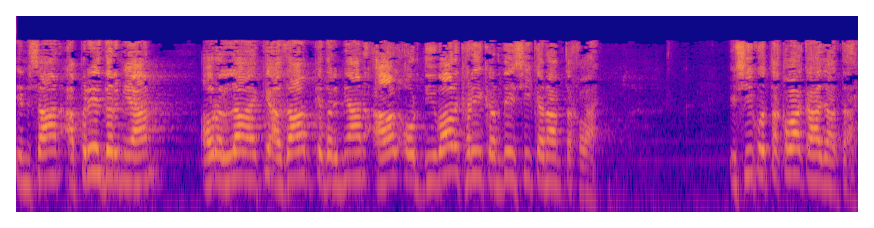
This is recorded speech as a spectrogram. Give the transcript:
انسان اپنے درمیان اور اللہ کے عذاب کے درمیان آڑ اور دیوار کھڑی کر دے، اسی کا نام تقوا ہے۔ اسی کو تقوا کہا جاتا ہے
